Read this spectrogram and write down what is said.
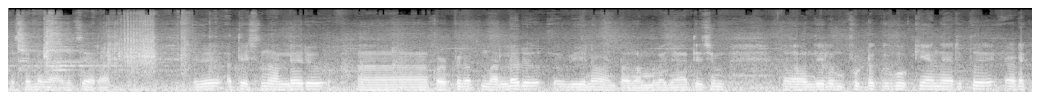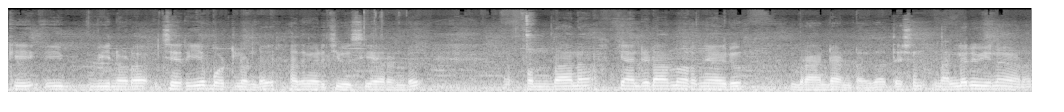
ജസ്റ്റ് ഒന്ന് കാണിച്ചു തരാം. ഇത് അത്യാവശ്യം നല്ലൊരു കുഴപ്പമില്ലാത്ത നല്ലൊരു വീനോ കേട്ടോ. നമ്മൾ ഞാൻ അത്യാവശ്യം എന്തെങ്കിലും ഫുഡൊക്കെ കുക്ക് ചെയ്യാൻ നേരത്ത് ഇടയ്ക്ക് ഈ വീനോടെ ചെറിയ ബോട്ടിലുണ്ട്. അത് മേടിച്ച് യൂസ് ചെയ്യാറുണ്ട്. ഫൊന്താന കാൻഡിഡ എന്ന് പറഞ്ഞ ഒരു ബ്രാൻഡാണ് കേട്ടോ. ഇത് അത്യാവശ്യം നല്ലൊരു വീനോയാണ്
